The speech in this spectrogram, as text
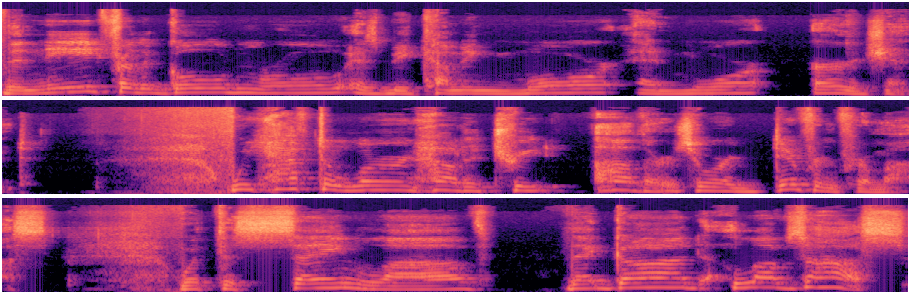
the need for the golden rule is becoming more and more urgent. We have to learn how to treat others who are different from us with the same love that God loves us.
